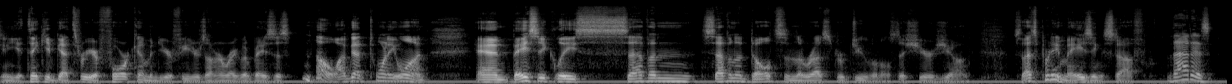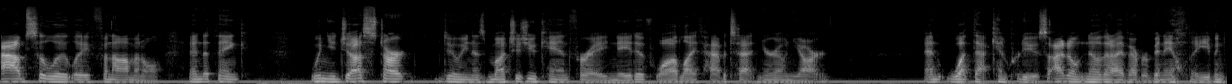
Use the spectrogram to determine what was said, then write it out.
And you think you've got three or four coming to your feeders on a regular basis. No, I've got 21. And basically seven seven adults and the rest are juveniles. This year's young. So that's pretty amazing stuff. That is absolutely phenomenal. And to think when you just start doing as much as you can for a native wildlife habitat in your own yard and what that can produce. I don't know that I've ever been able to even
